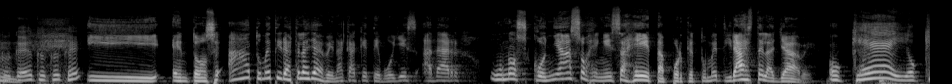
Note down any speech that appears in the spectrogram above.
ok, ok, ok. Y entonces, ah, tú me tiraste la llave, ven acá que te voy a dar unos coñazos en esa jeta porque tú me tiraste la llave. Ok, ok.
